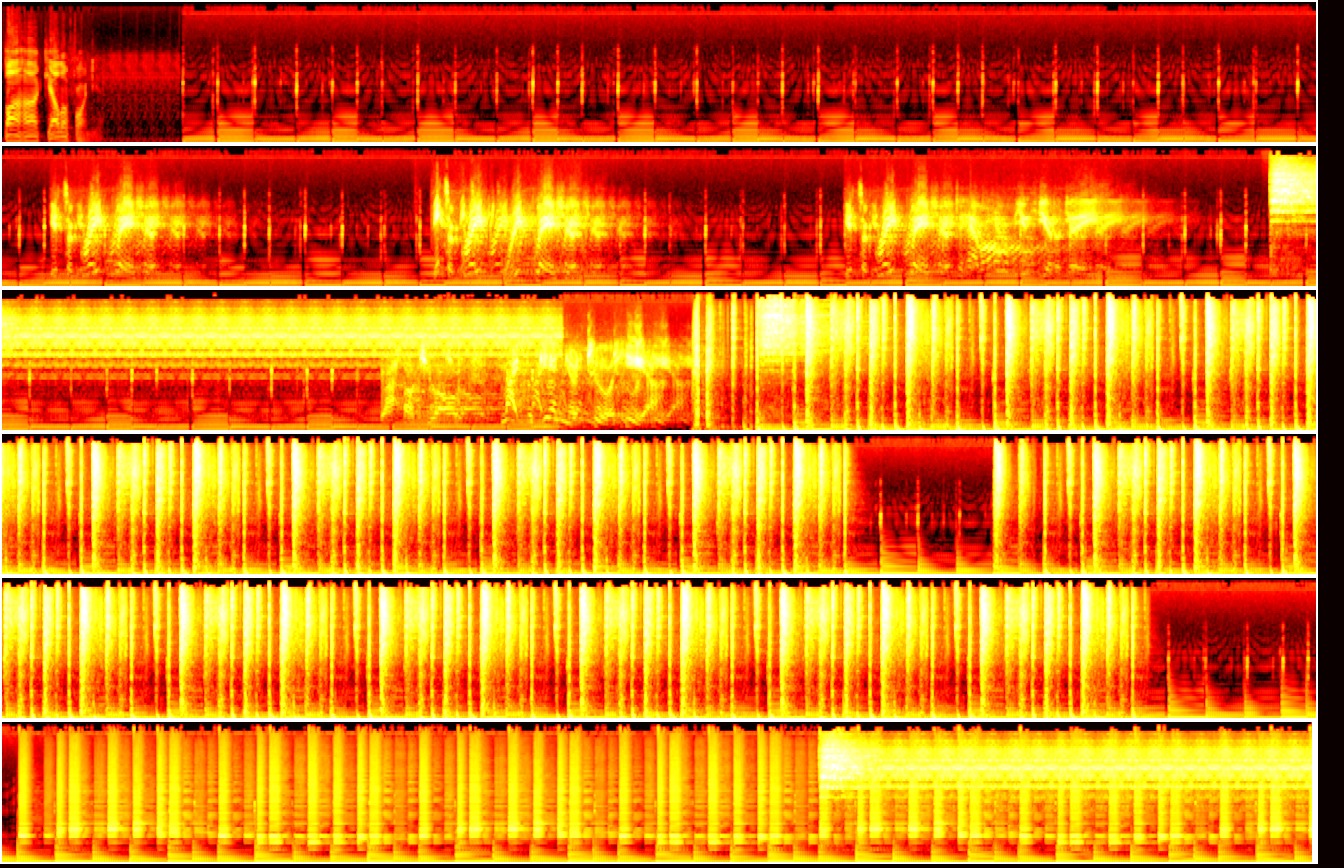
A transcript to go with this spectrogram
Baja California. It's a great pleasure. It's a great, great pleasure. It's a great pleasure to have all of you here today. I thought you all might begin your tour here. you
